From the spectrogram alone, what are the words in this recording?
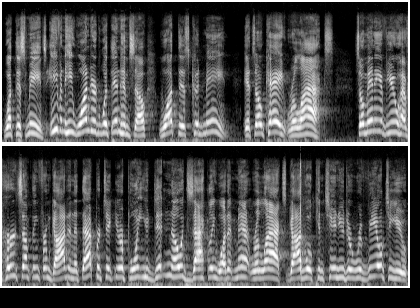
what this means. Even he wondered within himself what this could mean. It's okay, relax. So many of you have heard something from God, and at that particular point, you didn't know exactly what it meant. Relax. God will continue to reveal to you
